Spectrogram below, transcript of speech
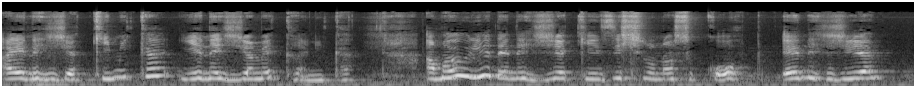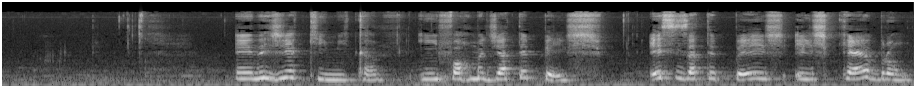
há energia química e energia mecânica. A maioria da energia que existe no nosso corpo é energia, é energia química em forma de ATPs. Esses ATPs, eles quebram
